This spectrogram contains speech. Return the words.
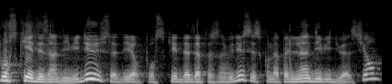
pour ce qui est des individus, c'est-à-dire pour ce qui est de l'adaptation des individus, c'est ce qu'on appelle l'individuation,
